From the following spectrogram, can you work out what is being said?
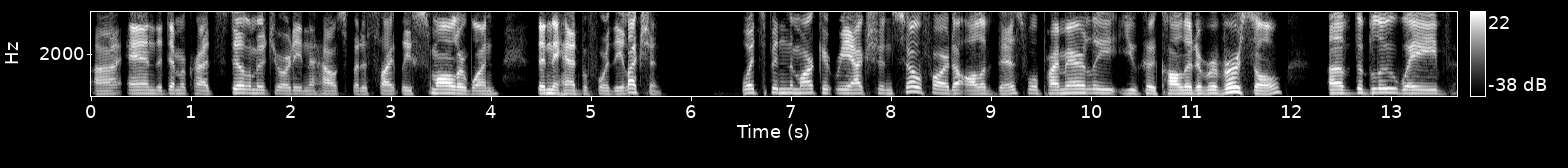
Uh, and the Democrats still a majority in the House, but a slightly smaller one than they had before the election. What's been the market reaction so far to all of this? Well, primarily you could call it a reversal of the blue wave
